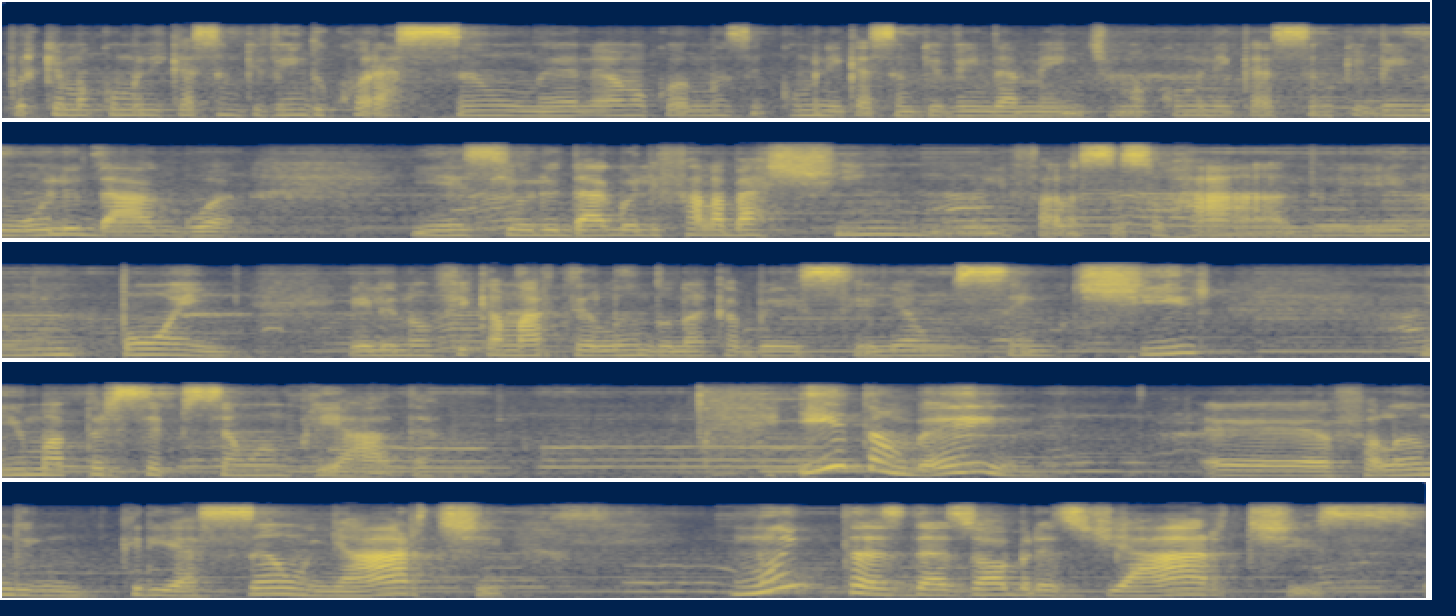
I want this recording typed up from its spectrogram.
porque é uma comunicação que vem do coração, né? não é uma comunicação que vem da mente, é uma comunicação que vem do olho d'água. E esse olho d'água ele fala baixinho, ele fala sussurrado, ele não impõe, ele não fica martelando na cabeça, ele é um sentir e uma percepção ampliada. E também, é, falando em criação, em arte, muitas das obras de artes,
